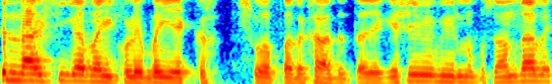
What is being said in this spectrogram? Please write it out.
ਤੇ ਨਗ ਸੀਗਾ ਬਾਈ ਕੋਲੇ ਬਾਈ ਇੱਕ ਸੋ ਆਪਾਂ ਦਿਖਾ ਦਿੱਤਾ ਜੇ ਕਿਸੇ ਵੀ ਵੀਰ ਨੂੰ ਪਸੰਦ ਆਵੇ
